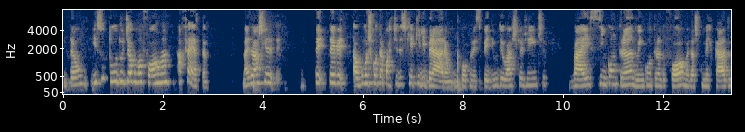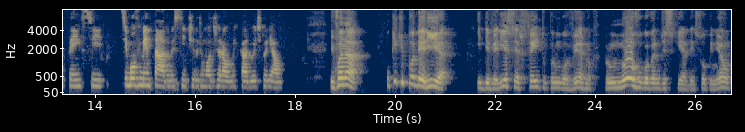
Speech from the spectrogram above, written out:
Então, isso tudo, de alguma forma, afeta. Mas eu acho que te, teve algumas contrapartidas que equilibraram um pouco nesse período, e eu acho que a gente vai se encontrando, encontrando formas. Acho que o mercado tem se, se movimentado nesse sentido, de um modo geral, o mercado editorial. Ivana, o que, que poderia e deveria ser feito por um governo, por um novo governo de esquerda, em sua opinião,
